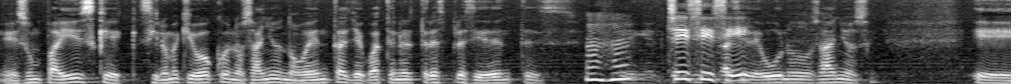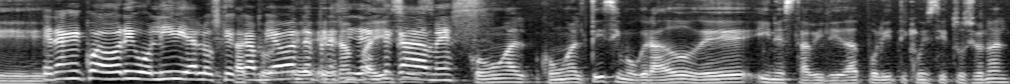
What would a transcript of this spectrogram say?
Es un país que, si no me equivoco, en los años 90 llegó a tener tres presidentes. sí, sí, casi sí. de uno o dos años. Eh, Eran Ecuador y Bolivia los que cambiaban de e-, presidente cada mes. Con un, con un altísimo grado de inestabilidad político-institucional.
